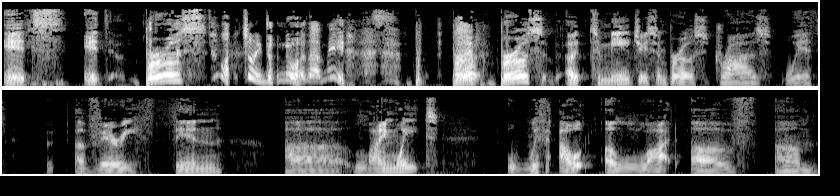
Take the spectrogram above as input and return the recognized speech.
it's it. Burrows I actually don't know what that means. Bur- Burrows, uh, to me, Jacen Burrows draws with a very thin uh, line weight without a lot of um,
